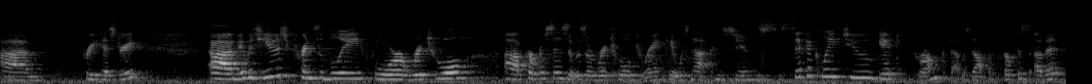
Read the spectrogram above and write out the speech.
um, prehistory. Um, it was used principally for ritual uh, purposes. It was a ritual drink. It was not consumed specifically to get drunk. That was not the purpose of it.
